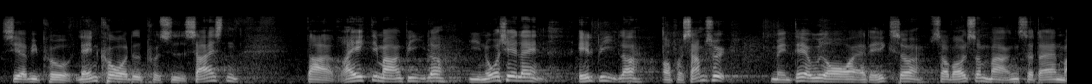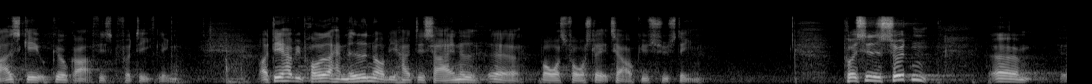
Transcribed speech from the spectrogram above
Ser vi på landkortet på side 16, der er rigtig mange biler i Nordsjælland, elbiler og på Samsø, men derudover er det ikke så, så voldsomt mange, så der er en meget skæv geografisk fordeling. Og det har vi prøvet at have med, når vi har designet øh, vores forslag til afgiftssystem. På side 17 Øhm, øh,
